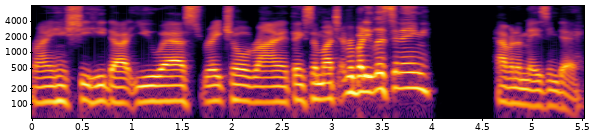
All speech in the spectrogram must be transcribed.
Ryan RyanSheehy.us. Rachel, Ryan, thanks so much. Everybody listening, have an amazing day.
